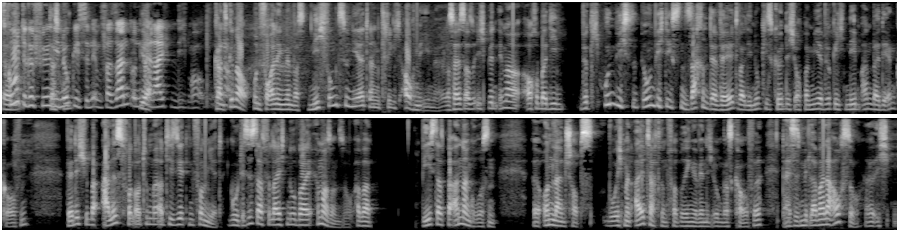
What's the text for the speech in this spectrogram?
das ähm, gute Gefühl, die Nookies sind im Versand und ja, erreichen dich morgen. Ganz genau. genau. Und vor allen Dingen, wenn was nicht funktioniert, dann kriege ich auch eine E-Mail. Das heißt also, ich bin immer auch über die wirklich unwichtigsten, Sachen der Welt, weil die Nookies könnte ich auch bei mir wirklich nebenan bei DM kaufen, werde ich über alles vollautomatisiert informiert. Gut, es ist das vielleicht nur bei Amazon so, aber wie ist das bei anderen großen äh, Online-Shops, wo ich meinen Alltag drin verbringe, wenn ich irgendwas kaufe, da ist es mittlerweile auch so. Äh, ich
